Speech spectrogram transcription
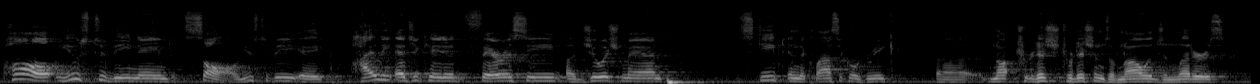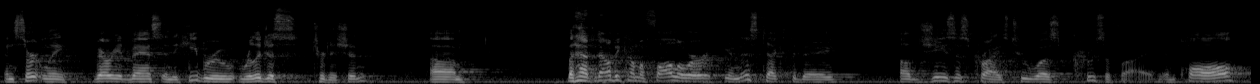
Paul used to be named Saul, used to be a highly educated Pharisee, a Jewish man steeped in the classical Greek uh, traditions of knowledge and letters, and certainly very advanced in the Hebrew religious tradition, um, but has now become a follower in this text today of Jesus Christ, who was crucified. And Paul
